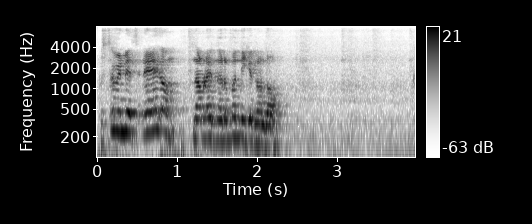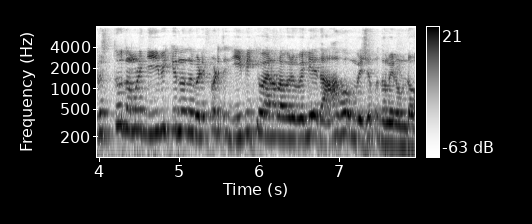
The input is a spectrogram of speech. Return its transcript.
ക്രിസ്തുവിന്റെ സ്നേഹം നമ്മളെ നിർബന്ധിക്കുന്നുണ്ടോ? ക്രിസ്തു നമ്മൾ ജീവിക്കുന്നത് വെളിപ്പെടുത്തി ജീവിക്കുവാനുള്ള ഒരു വലിയ ദാഹവും വിശപ്പ് തമ്മിലുണ്ടോ?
